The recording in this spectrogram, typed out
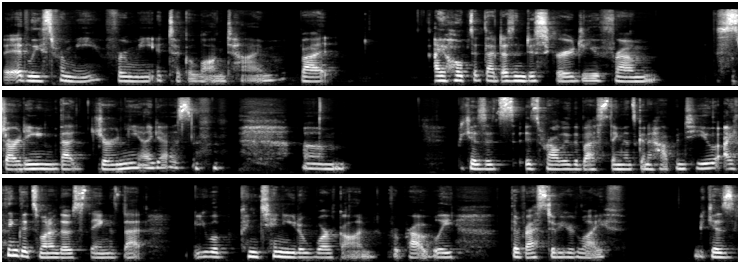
at least for me. For me, it took a long time, but I hope that that doesn't discourage you from starting that journey, I guess. um, because it's it's probably the best thing that's going to happen to you. I think it's one of those things that you will continue to work on for probably the rest of your life because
